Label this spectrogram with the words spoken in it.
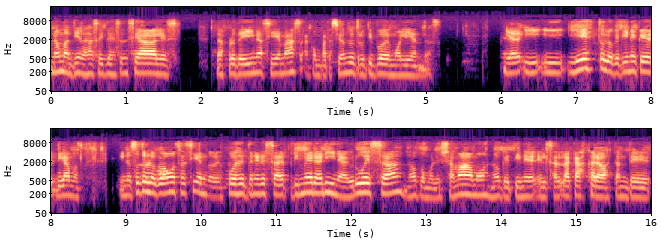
¿no? Mantiene los aceites esenciales, las proteínas y demás a comparación de otro tipo de moliendas. Y, y, esto lo que tiene que, digamos, y nosotros lo que vamos haciendo después de tener esa primera harina gruesa, ¿no? como le llamamos, ¿no? que tiene el, la cáscara bastante,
